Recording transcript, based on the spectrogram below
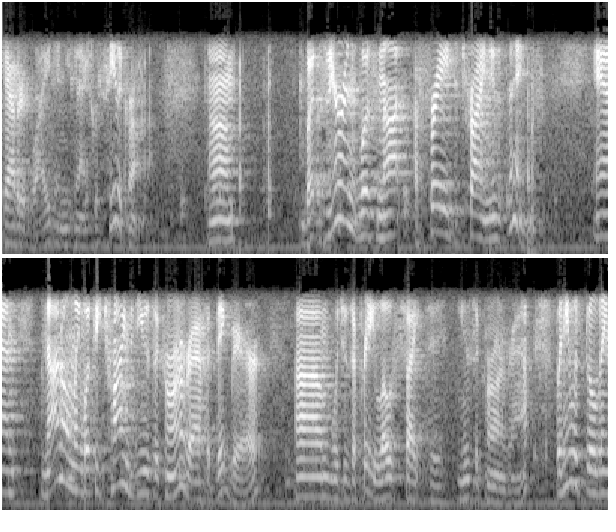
scattered light, and you can actually see the corona. Um, but Zirin was not afraid to try new things, and not only was he trying to use the coronagraph at Big Bear, um, which is a pretty low site to use a coronagraph. But he was building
